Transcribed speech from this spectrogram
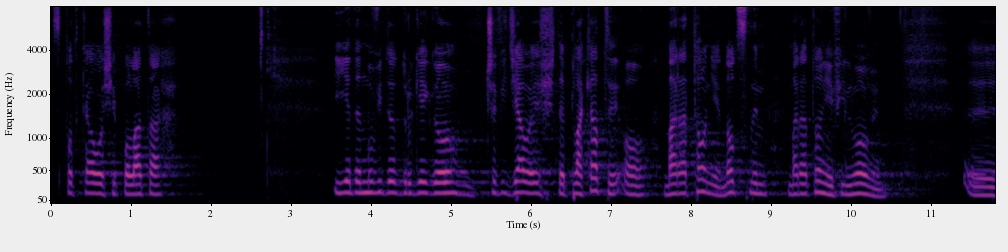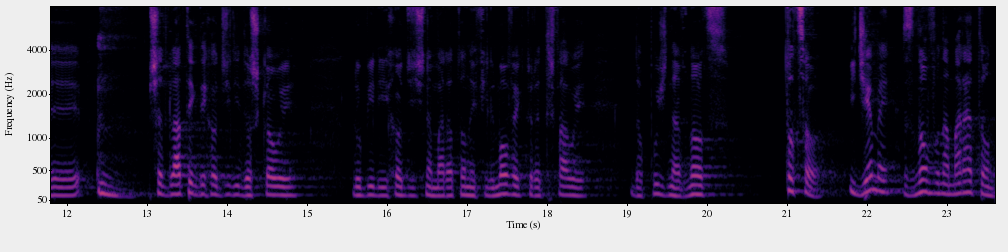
spotkało się po latach i jeden mówi do drugiego, czy widziałeś te plakaty o maratonie, nocnym maratonie filmowym. Yy, przed laty, gdy chodzili do szkoły, lubili chodzić na maratony filmowe, które trwały do późna w noc. To co? Idziemy znowu na maraton.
